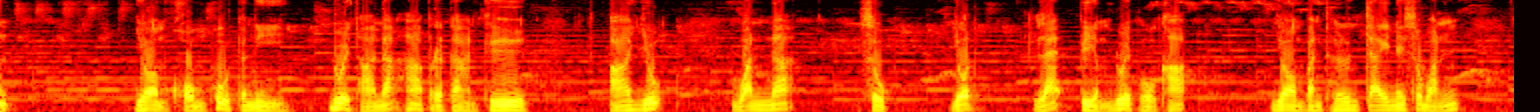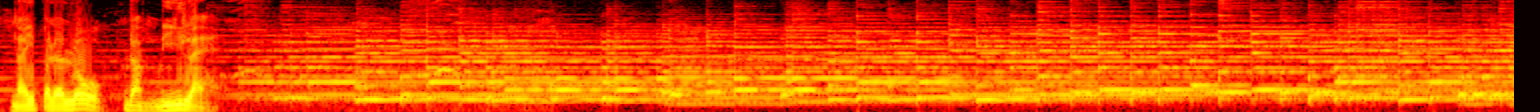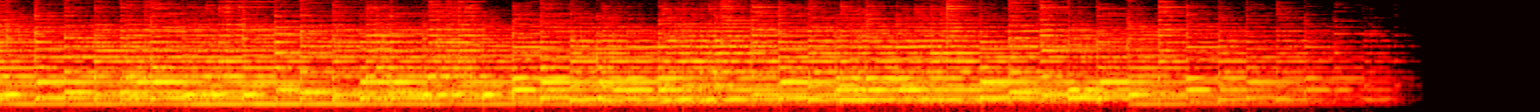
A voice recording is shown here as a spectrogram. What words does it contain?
ย่อมข่มผู้ตนีด้วยฐานะห้าประการคือ อายุ วันนะสุข ยศ และเปี่ยมด้วยโภคะ ย่อมบันเทิงใจในสวรรค์ในปรโลกดังนี้แหละ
